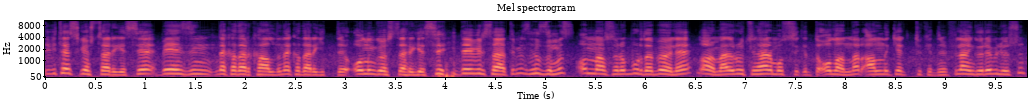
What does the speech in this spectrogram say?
Vites göstergesi, benzin ne kadar kaldı, ne kadar gitti onun göstergesi. Devir saatimiz, hızımız. Ondan sonra burada böyle normal rutin her motosiklette olanlar anlık yakıt tüketimi falan görebiliyorsun.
